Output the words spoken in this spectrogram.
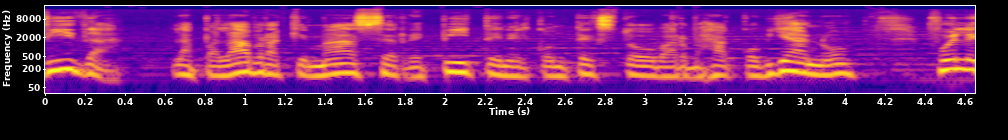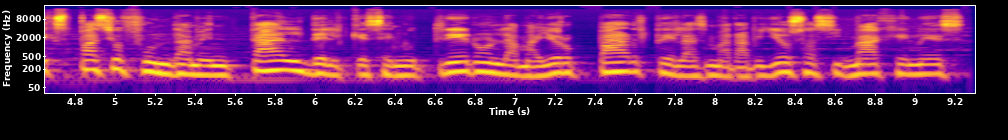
Vida la palabra que más se repite en el contexto barbajacoviano, fue el espacio fundamental del que se nutrieron la mayor parte de las maravillosas imágenes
